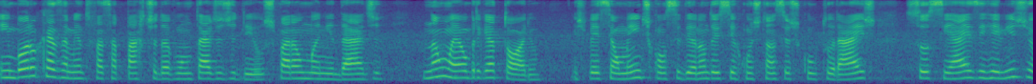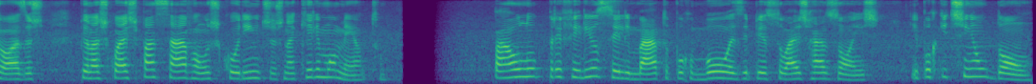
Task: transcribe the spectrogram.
Embora o casamento faça parte da vontade de Deus para a humanidade, não é obrigatório, especialmente considerando as circunstâncias culturais, sociais e religiosas pelas quais passavam os coríntios naquele momento. Paulo preferiu o celibato por boas e pessoais razões e porque tinha o dom,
